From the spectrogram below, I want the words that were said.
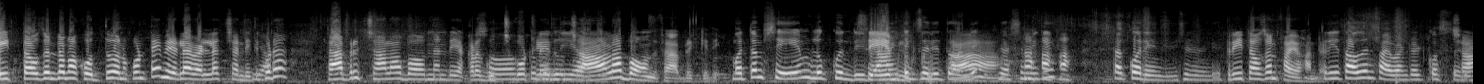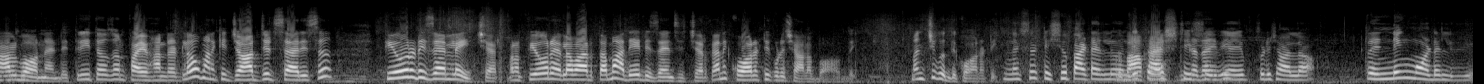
ఎయిట్ థౌజండ్లో మాకు వద్దు అనుకుంటే మీరు ఇలా వెళ్ళొచ్చండి. ఇది కూడా ఫ్యాబ్రిక్ చాలా బాగుందండి. ఎక్కడ గుచ్చుకోవట్లేదు. చాలా బాగుంది ఫ్యాబ్రిక్ ఇది. మొత్తం సేమ్ లుక్ ఉంది. Same యాంటిక్ తక్కువ రేంజ్ చూడండి. Three thousand five hundred. Three thousand five హండ్రెడ్కి వస్తుంది. చాలా బాగున్నాయండి త్రీ థౌజండ్ ఫైవ్ హండ్రెడ్లో మనకి జార్జెట్ శారీస్ ప్యూర్ డిజైన్లే ఇచ్చారు. మనం ప్యూర్ ఎలా వాడతామో అదే డిజైన్స్ ఇచ్చారు. కానీ క్వాలిటీ కూడా చాలా బాగుంది. మంచిగా ఉంది క్వాలిటీ. నెక్స్ట్ టిష్యూ ప్యాటర్న్లో ఉంది. బాగా క్రష్ టిష్యూ ఇప్పుడు చాలా ట్రెండింగ్ మోడల్ ఇది.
